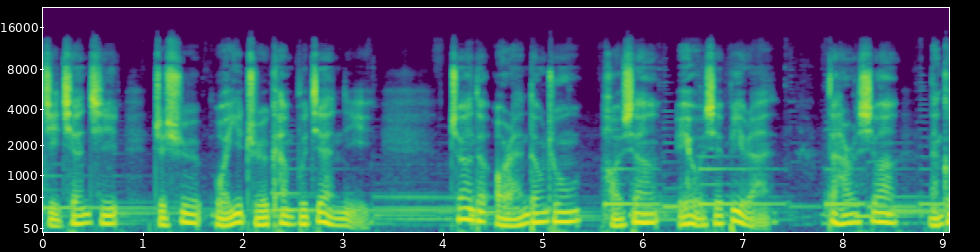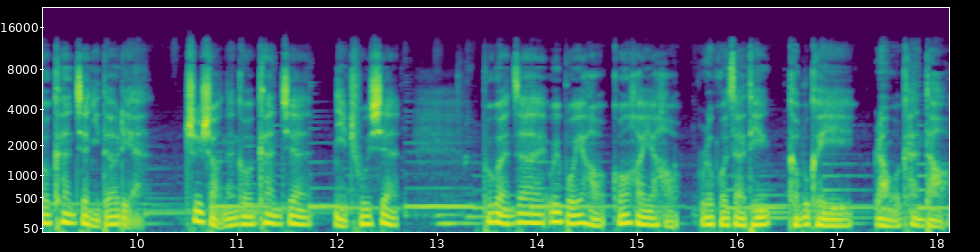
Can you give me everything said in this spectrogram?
几千期。只是我一直看不见你，这样的偶然当中，好像也有些必然，但还是希望能够看见你的脸，至少能够看见你出现。不管在微博也好，公号也好，如果在听，可不可以让我看到？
